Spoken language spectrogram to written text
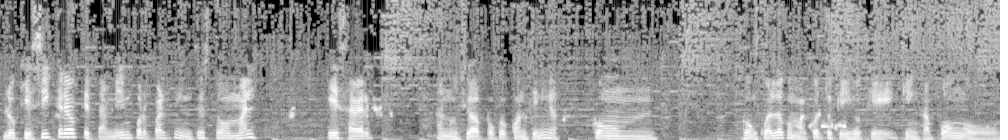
Lo que sí creo que también por parte de Nintendo estuvo mal es haber anunciado poco contenido. Con, concuerdo con Makoto que dijo que, que en Japón o,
